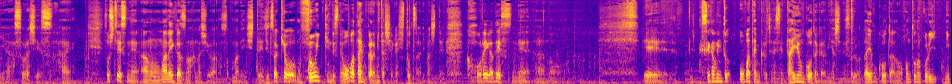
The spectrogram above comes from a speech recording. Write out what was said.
い。いや素晴らしいです。はい。そしてですね、あの、まあ、レイカーズの話はそこまでにして、実は今日もう一件ですね、オーバータイムから見た試合が一つありまして、これがですね、あの、えー、正確に言うとオーバータイムからじゃないですね。第4クォーターから見ましたねそれは。第4クォーターの本当残り 2,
